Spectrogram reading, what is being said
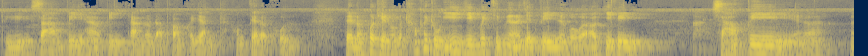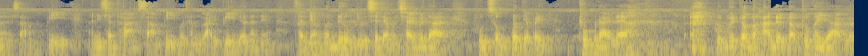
หรือสามปีห้าปีตามระดับความขยันของแต่ละคน แต่หลวงพ่อเทียนมันก็ทำให้ถูกอีกจริงไม่ถึงนะเจ็ดปีนะบอกว่าเอากี่ปีสามปีนะสามปี อันนี้ฉันผ่านสามปีมาทั้งหลายปีแล้วนั้นเนี่ย ฉันยังเหมือนเดิมอยู่แสดงมันใช้ไม่ได้ คุณสมควรจะไปทุกข์ได้แล้ว คุณไม่ต้องมาหาเรื่องดับทุกข์ให้ยากเลย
